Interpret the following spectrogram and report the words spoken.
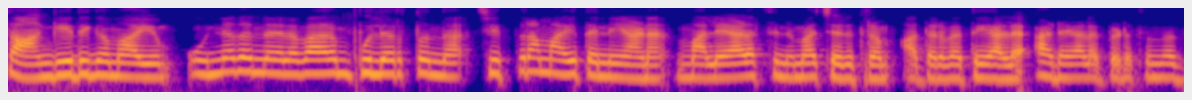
സാങ്കേതികമായും ഉന്നത നിലവാരം പുലർത്തുന്ന ചിത്രമായി തന്നെയാണ് മലയാള സിനിമാ ചരിത്രം അഥർവത്തെ അടയാളപ്പെടുത്തുന്നത്.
